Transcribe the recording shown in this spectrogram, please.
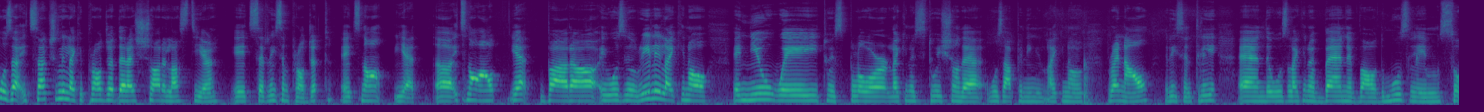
was a, it's actually like a project that I shot last year. It's a recent project. It's not yet. Uh, it's not out yet, but uh, it was a really like you know a new way to explore like you know a situation that was happening like you know right now recently and there was like you know a ban about the muslims so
